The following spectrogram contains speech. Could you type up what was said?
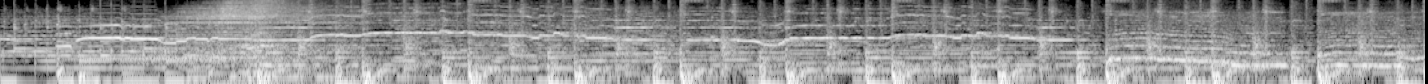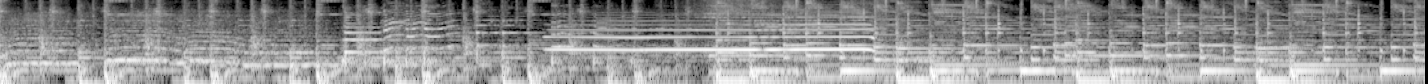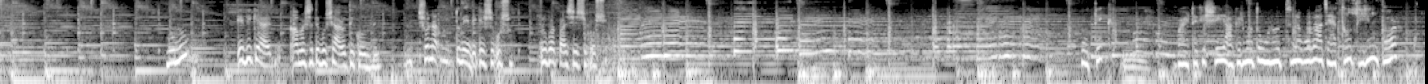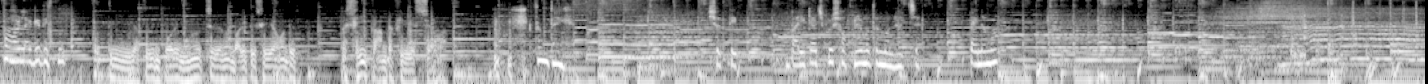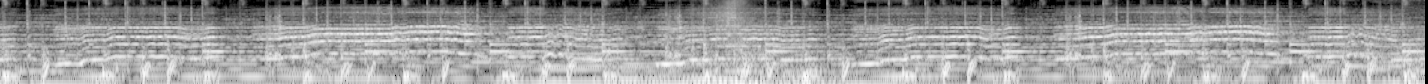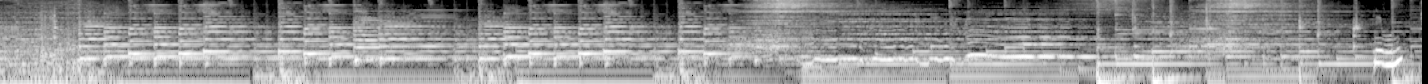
বলু এদিকে আয় আমার সাথে বসে আরতি করবি। শোনা তুমি এদিকে এসে বসো রূপার পাশে এসে বসো। প্রতীক বাড়িটা কি সেই আগের মতো মনে হচ্ছে না বলো? আজ এত দিন পর ভালো লাগে দেখি। সত্যি এতদিন পরে মনে হচ্ছে যেন বাড়িতে সেই আমাদের সেই প্রাণটা ফিরে এসছে আবার। একদম তাই। সত্যি বাড়িটা আজ পুরো স্বপ্নের মতন মনে হচ্ছে। তাই না মা?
